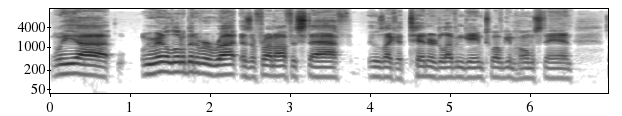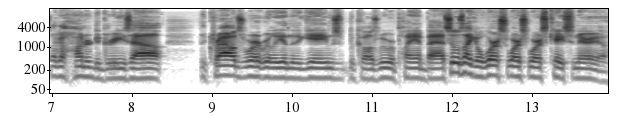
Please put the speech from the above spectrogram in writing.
we uh, we were in a little bit of a rut as a front office staff. It was like a 10 or 11 game, 12 game homestand. It's like 100 degrees out. The crowds weren't really into the games because we were playing bad. So it was like a worst, worst, worst case scenario.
